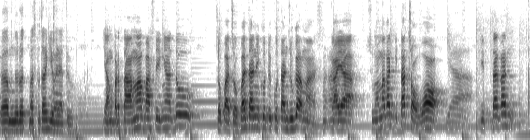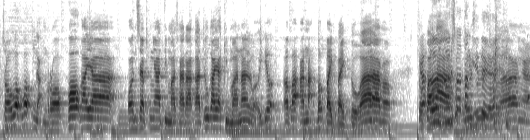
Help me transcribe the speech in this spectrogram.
Eh, menurut Mas Putra gimana tuh? Yang pertama pastinya tuh coba-coba dan ikut-ikutan juga mas. Kayak sumama kan kita cowok, Ya. kita kan cowok kok nggak ngerokok kayak konsepnya di masyarakat tuh kayak gimana kok iya apa anak kok baik-baik doang coba lah otak gitu ya. doang, ya.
